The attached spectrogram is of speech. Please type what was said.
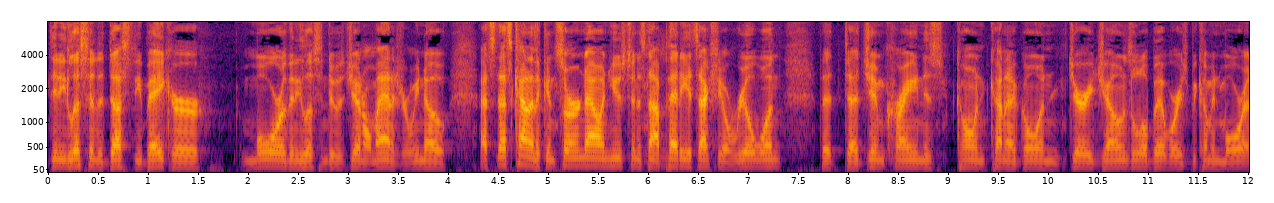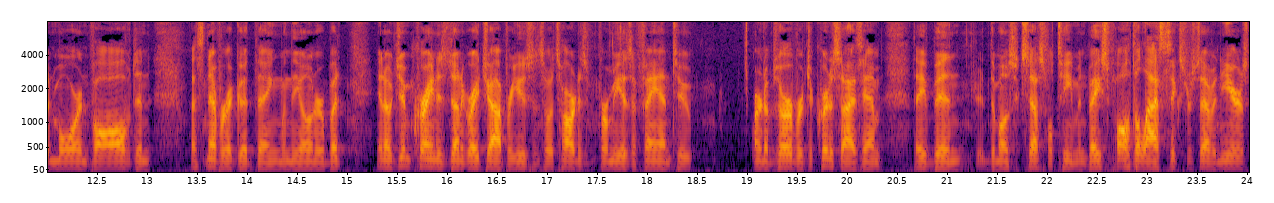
Did he listen to Dusty Baker more than he listened to his general manager? We know that's that's kind of the concern now in Houston. It's not petty; it's actually a real one. That uh, Jim Crane is going kind of going Jerry Jones a little bit, where he's becoming more and more involved, and that's never a good thing when the owner. But you know, Jim Crane has done a great job for Houston, so it's hard for me as a fan to or an observer to criticize him. They've been the most successful team in baseball the last six or seven years,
